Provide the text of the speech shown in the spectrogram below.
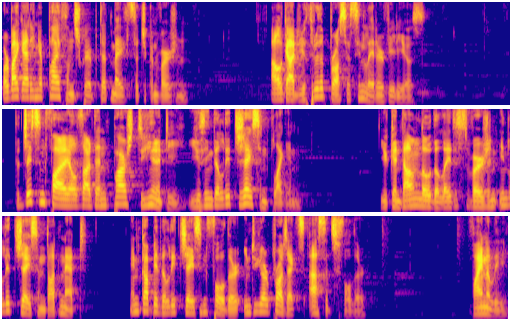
or by getting a Python script that makes such a conversion. I'll guide you through the process in later videos. The JSON files are then parsed to Unity using the litjson plugin. You can download the latest version in litjson.net and copy the litjson folder into your project's assets folder. Finally,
